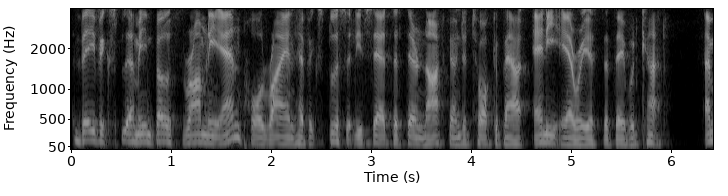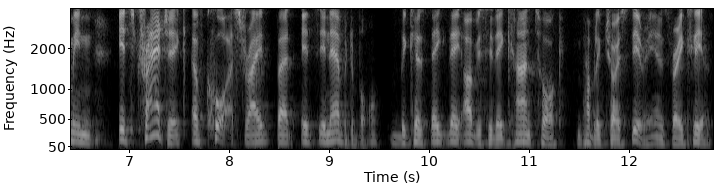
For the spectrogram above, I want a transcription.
they've expl- I mean both Romney and Paul Ryan have explicitly said that they're not going to talk about any areas that they would cut. I mean, it's tragic, of course, right? But it's inevitable because they, they obviously they can't talk public choice theory, and it's very clear.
